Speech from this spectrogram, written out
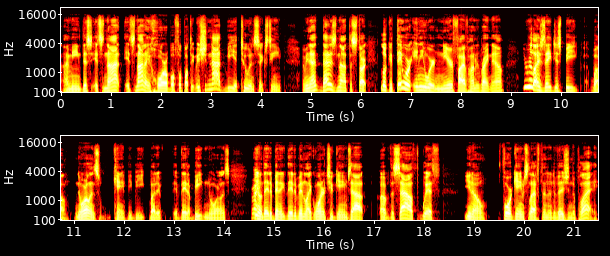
I mean this it's not it's not a horrible football team. It should not be a two and six team. I mean that that is not the start. Look, if they were anywhere near 500 right now, you realize they'd just be well. New Orleans can't be beat, but if if they'd have beaten New Orleans, you know they'd have been they'd have been like one or two games out of the South with you know four games left in the division to play.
